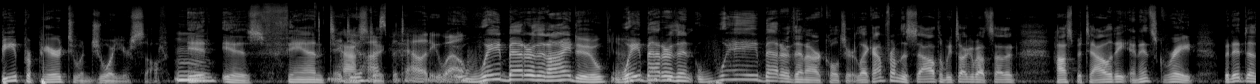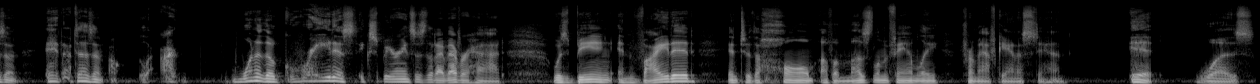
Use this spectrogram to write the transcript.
be prepared to enjoy yourself. Mm. It is fantastic. They do hospitality well. way better than I do. Way better than way better than our culture. Like I'm from the South, and we talk about Southern hospitality, and it's great, but it doesn't. It doesn't. I, one of the greatest experiences that I've ever had was being invited into the home of a Muslim family from Afghanistan. It was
